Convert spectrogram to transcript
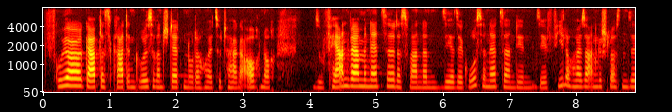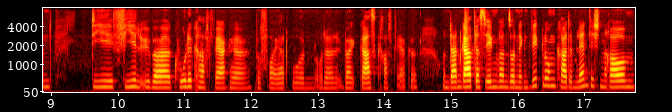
Früher gab es gerade in größeren Städten oder heutzutage auch noch so Fernwärmenetze. Das waren dann sehr, sehr große Netze, an denen sehr viele Häuser angeschlossen sind die viel über Kohlekraftwerke befeuert wurden oder über Gaskraftwerke. Und dann gab es irgendwann so eine Entwicklung, gerade im ländlichen Raum,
